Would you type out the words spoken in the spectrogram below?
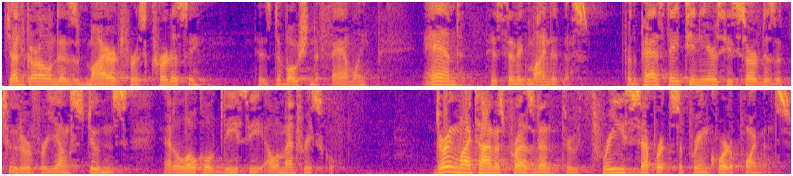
Judge Garland is admired for his courtesy, his devotion to family, and his civic mindedness. For the past 18 years, he served as a tutor for young students at a local D.C. elementary school. During my time as president, through three separate Supreme Court appointments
